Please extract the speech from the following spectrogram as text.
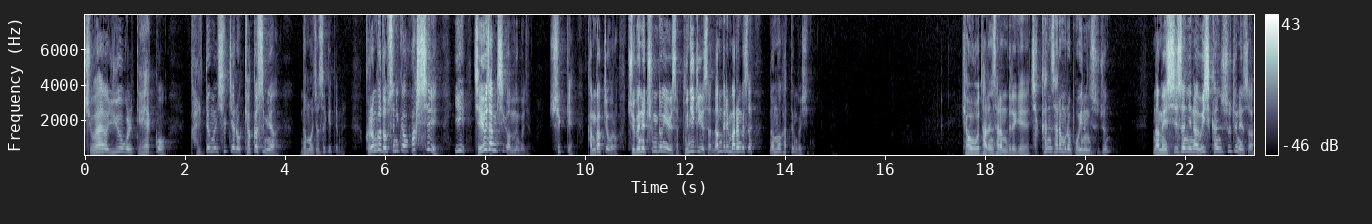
주와 유혹을 대했고 갈등을 실제로 겪었으며 넘어졌었기 때문에 그런 것 없으니까 확실히 이 제어 장치가 없는 거죠. 쉽게 감각적으로 주변의 충동에 의해서 분위기에 서 남들이 말한 것을 넘어갔던 것이죠. 겨우 다른 사람들에게 착한 사람으로 보이는 수준, 남의 시선이나 의식한 수준에서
